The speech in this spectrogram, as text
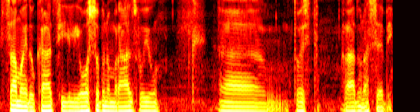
samoedukaciji ili osobnom razvoju, e, to jest radu na sebi.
